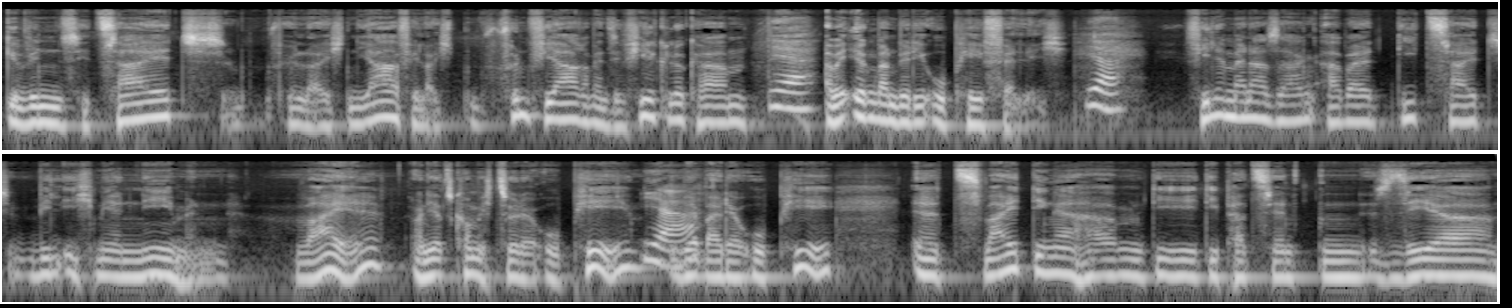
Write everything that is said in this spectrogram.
gewinnen Sie Zeit, vielleicht ein Jahr, vielleicht fünf Jahre, wenn Sie viel Glück haben. Ja. Aber irgendwann wird die OP fällig. Ja. Viele Männer sagen aber, die Zeit will ich mir nehmen, weil, und jetzt komme ich zu der OP, Ja. wir bei der OP äh, zwei Dinge haben, die die Patienten sehr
